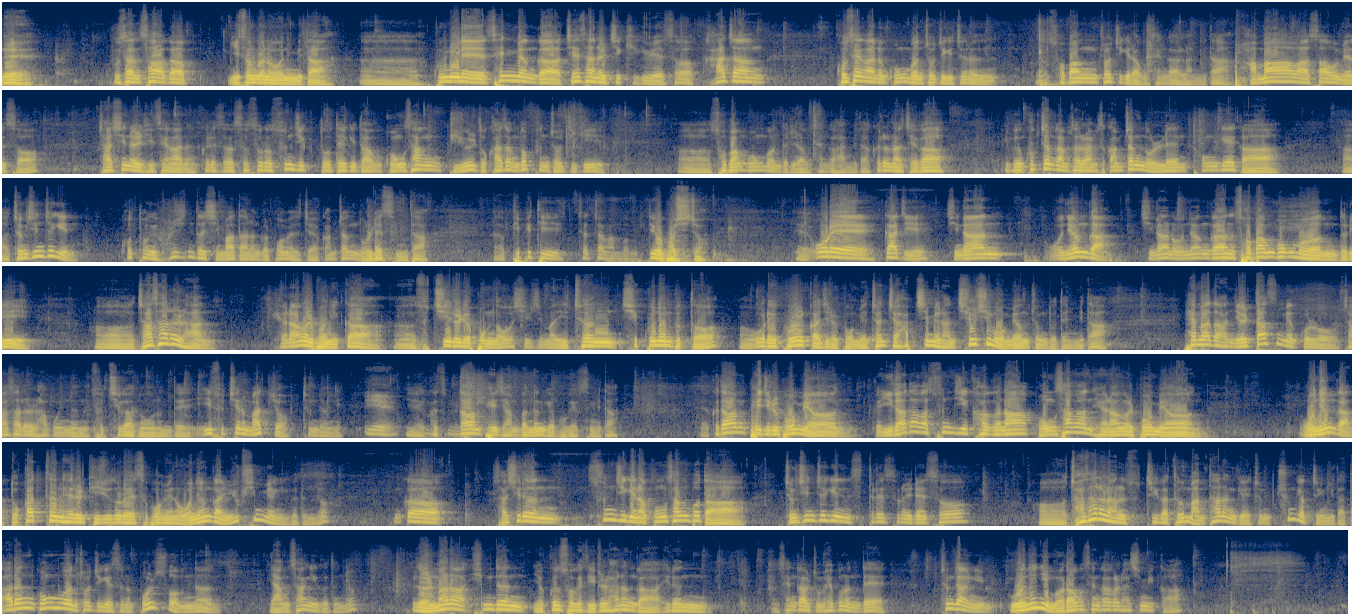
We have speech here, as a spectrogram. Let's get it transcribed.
네, 부산 사학업 이성근 의원입니다. 어, 국민의 생명과 재산을 지키기 위해서 가장 고생하는 공무원 조직이 저는 그 소방 조직이라고 생각을 합니다. 화마와 싸우면서 자신을 희생하는 그래서 스스로 순직도 되기도 하고 공상 비율도 가장 높은 조직이 어, 소방 공무원들이라고 생각합니다. 그러나 제가 이번 국정감사를 하면서 깜짝 놀란 통계가 아, 정신적인 고통이 훨씬 더 심하다는 걸 보면서 제가 깜짝 놀랐습니다. 어, PPT 첫장 한번 띄워보시죠. 예, 올해까지 지난 5년간 지난 5년간 소방 공무원들이 어, 자살을 한 현황을 보니까 어, 수치를 옆보면 나오시지만 2019년부터 어, 올해 9월까지를 보면 전체 합치면 한 75명 정도 됩니다. 해마다 한 15명꼴로 자살을 하고 있는 수치가 나오는데 이 수치는 맞죠, 청장님? 예. 예, 그. 다음 페이지 한번 넘겨보겠습니다. 예, 그 다음 페이지를 보면 그 일하다가 순직하거나 공상한 현황을 보면 5년간 똑같은 해를 기준으로 해서 보면 5년간 60명이거든요. 그러니까 사실은 순직이나 공상보다 정신적인 스트레스로 인해서 어, 자살을 하는 수치가 더 많다는 게 좀 충격적입니다. 다른 공무원 조직에서는 볼 수 없는 양상이거든요. 그래서 얼마나 힘든 여건 속에서 일을 하는가 이런 생각을 좀 해보는데 청장님 원인이 뭐라고 생각을 하십니까?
